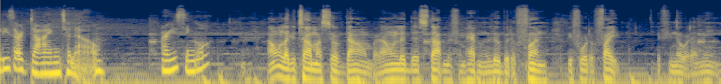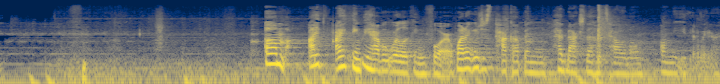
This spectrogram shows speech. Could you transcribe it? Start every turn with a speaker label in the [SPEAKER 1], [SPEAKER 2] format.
[SPEAKER 1] Ladies are dying to know. Are you single?
[SPEAKER 2] I don't like to tie myself down, but I don't let that stop me from having a little bit of fun before the fight, if you know what I mean.
[SPEAKER 1] Um, I, I think we have what we're looking for. Why don't you just pack up and head back to the hotel and I'll, I'll meet you there later.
